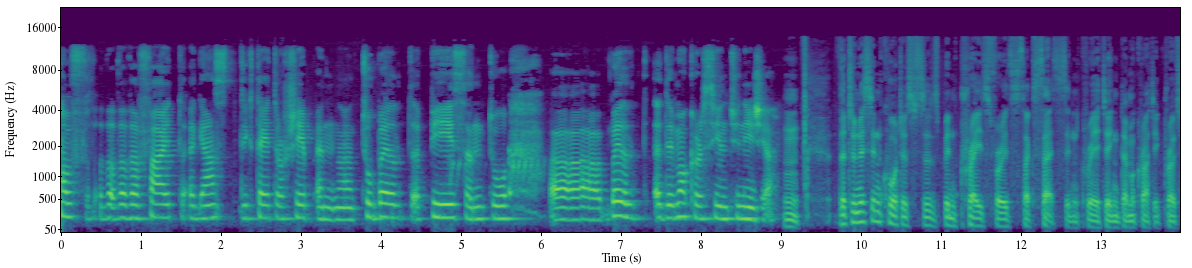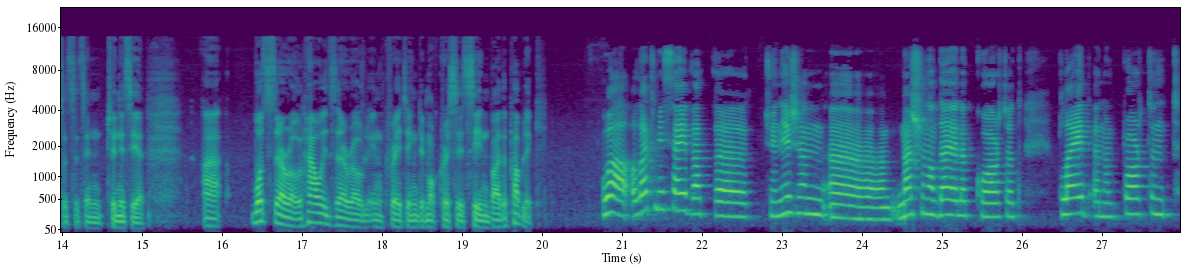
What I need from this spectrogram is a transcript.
of the, the, the, fight against dictatorship and uh, to build peace and to build a democracy in Tunisia. Mm. The Tunisian court has been praised for its success in creating democratic processes in Tunisia. Uh, what's their role? How is their role in creating democracy seen by the public? Well, let me say that the Tunisian uh, National Dialogue Quartet played an important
